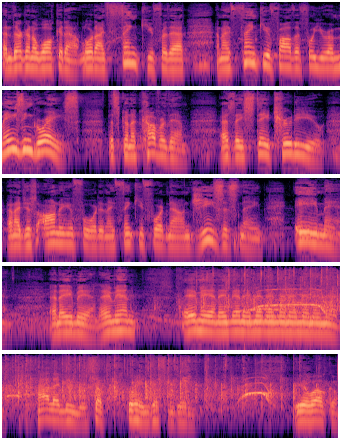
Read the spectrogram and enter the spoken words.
and they're going to walk it out. Lord, I thank you for that. And I thank you, Father, for your amazing grace that's going to cover them as they stay true to you. And I just honor you for it, and I thank you for it now. In Jesus' name, amen and amen. Amen. Amen, amen, amen, amen, amen, amen. Hallelujah. So go ahead, you guys can get you're welcome.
